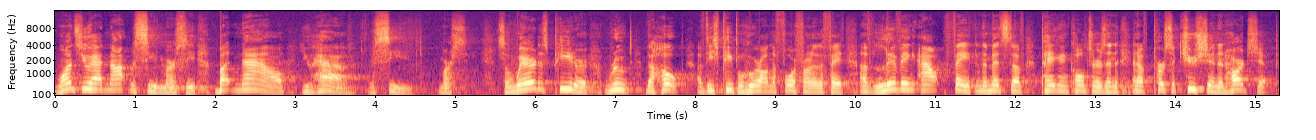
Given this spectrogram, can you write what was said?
Once you had not received mercy, but now you have received mercy. So, where does Peter root the hope of these people who are on the forefront of the faith, of living out faith in the midst of pagan cultures and, and of persecution and hardship?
